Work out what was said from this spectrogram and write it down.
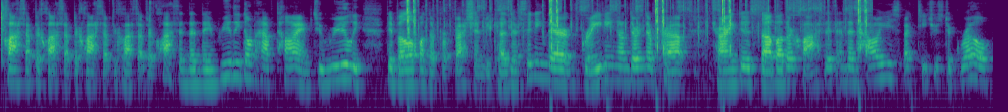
class after class after class after class after class, and then they really don't have time to really develop on their profession because they're sitting there grading on during their prep, trying to sub other classes, and then how you expect teachers to grow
